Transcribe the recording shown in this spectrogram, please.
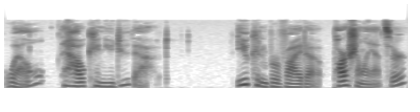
Well, how can you do that? You can provide a partial answer,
